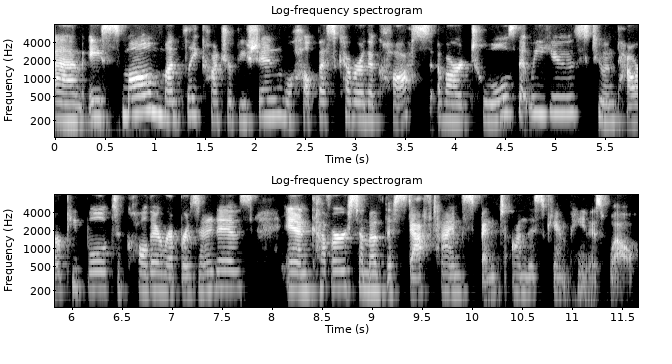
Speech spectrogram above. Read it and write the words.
Um, a small monthly contribution will help us cover the costs of our tools that we use to empower people to call their representatives and cover some of the staff time spent on this campaign as well.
